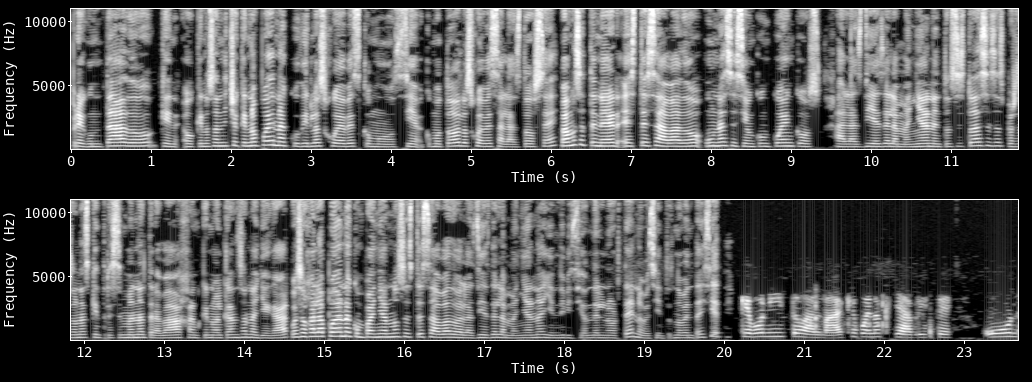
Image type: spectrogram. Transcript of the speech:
preguntado que, o que nos han dicho que no pueden acudir los jueves como, como todos los jueves a las 12, vamos a tener este sábado una sesión con cuencos a las 10 de la mañana. Entonces todas esas personas que entre semana trabajan, que no alcanzan a llegar, pues ojalá puedan acompañarnos este sábado a las 10 de la mañana y en División del Norte 997. Qué bonito, Alma, qué bueno que ya abriste un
